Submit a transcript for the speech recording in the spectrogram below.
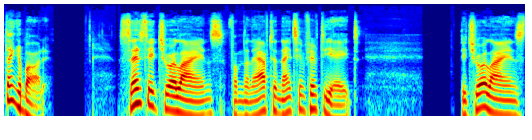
think about it. Since the tour Lions from the after 1958, Detroit Lions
